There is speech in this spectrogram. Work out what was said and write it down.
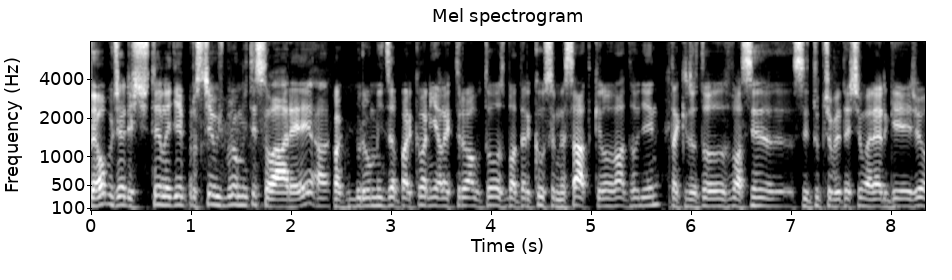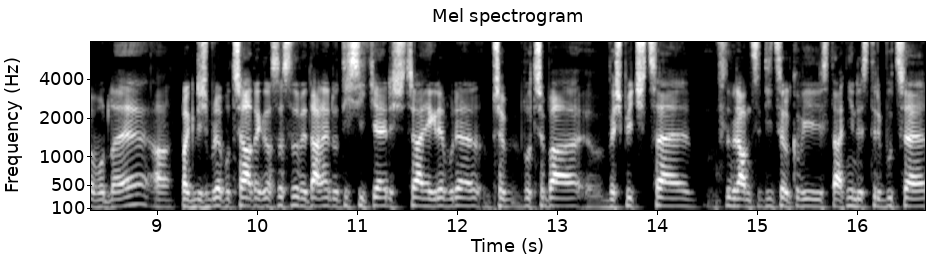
Jo, protože když ty lidi prostě už budou mít ty soláry a pak budou mít zaparkovaný elektroauto s baterkou 70 kWh, tak do toho vlastně si tu přebytečnou konečnou energii, že jo, vodle. A pak když bude potřeba, tak zase se to vytáhne do té sítě, když třeba někde bude potřeba ve špičce v rámci té celkové státní distribuce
